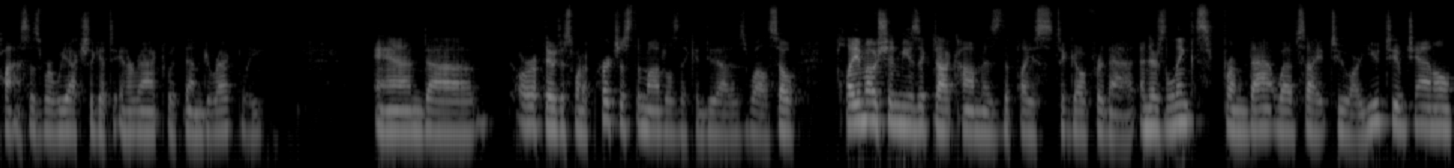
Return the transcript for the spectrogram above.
classes where we actually get to interact with them directly. And, uh, or if they just want to purchase the modules, they can do that as well. So playmotionmusic.com is the place to go for that. And there's links from that website to our YouTube channel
